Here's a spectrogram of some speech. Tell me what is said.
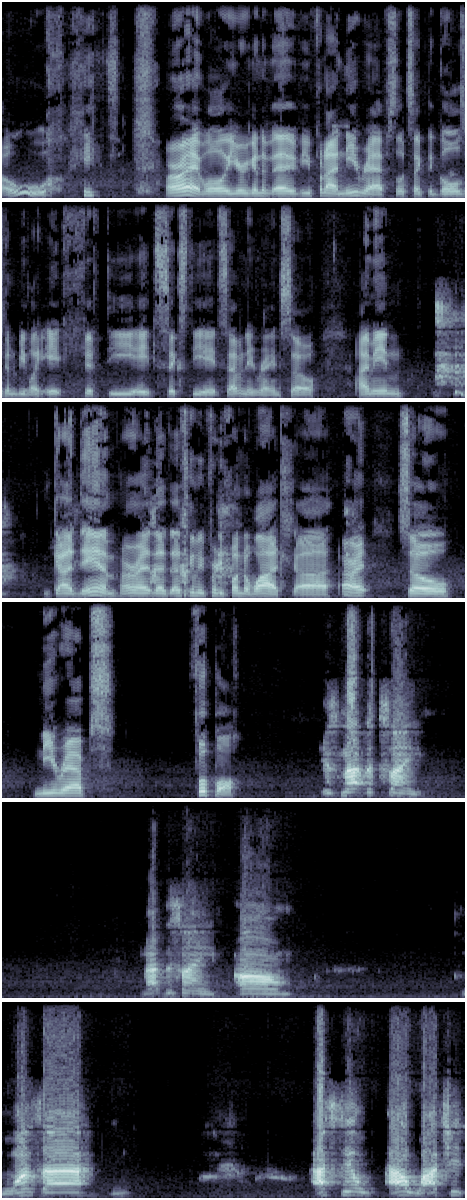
Oh, all right. Well, you're gonna uh, if you put on knee wraps, looks like the goal is gonna be like 850, 860, 870 range. So, I mean, goddamn. All right, that, that's gonna be pretty fun to watch. Uh, all right. So, knee wraps, football. It's not the same. Not the same. Um, once I, I still I watch it.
